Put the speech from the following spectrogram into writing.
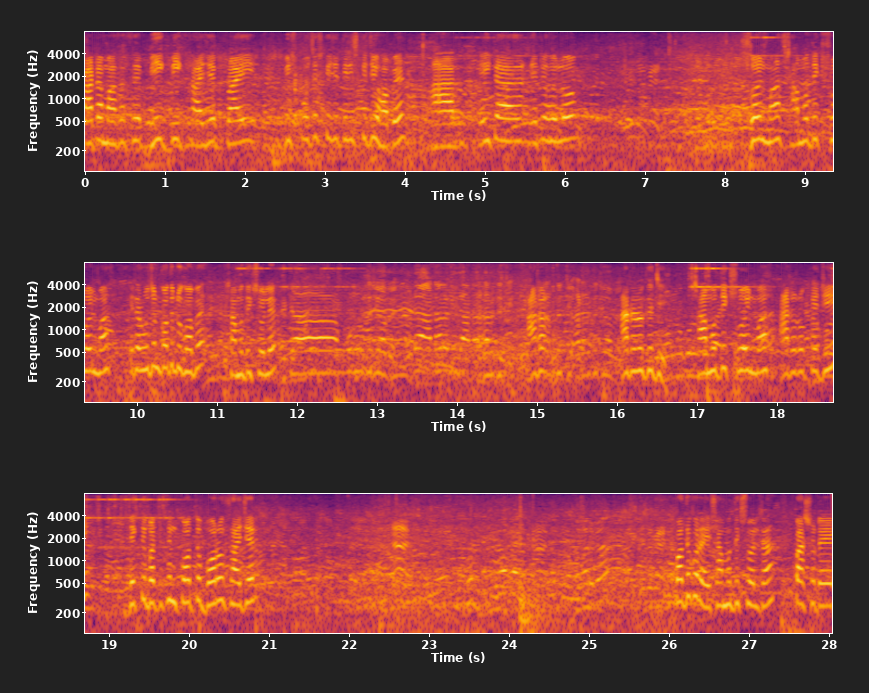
কাটা মাছ আছে বিগ বিগ সাইজে প্রায় বিশ পঁচিশ কেজি তিরিশ কেজি হবে। আর এইটা এটা হলো শৈল মাছ সামুদ্রিক শৈল মাছ। এটার ওজন কতটুকু হবে সামুদ্রিক শৈলের? আঠারো আঠারো কেজি। সামুদ্রিক শৈল মাছ আঠারো কেজি। দেখতে পাচ্ছেন কত বড় সাইজের কত করে এই সামুদ্রিক শৈলটা? পাঁচশো টাকা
